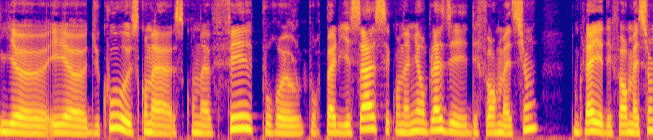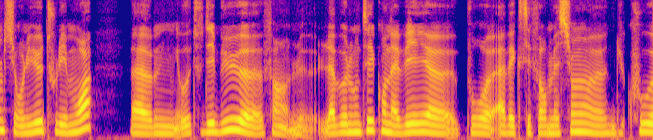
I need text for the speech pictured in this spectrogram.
Euh, et euh, du coup, ce qu'on a, fait pour, pallier ça, c'est qu'on a mis en place des, formations. Donc là, il y a des formations qui ont lieu tous les mois. au tout début, enfin, la volonté qu'on avait avec ces formations, du coup,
